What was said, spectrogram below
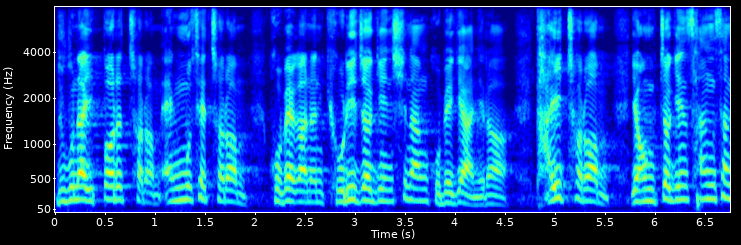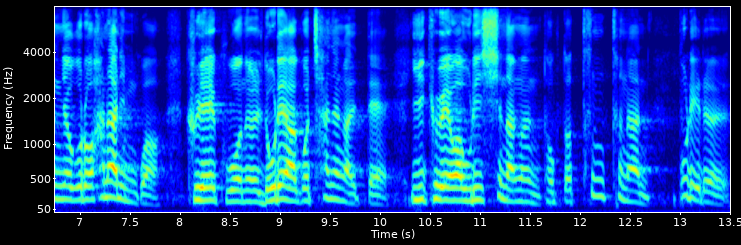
누구나 입버릇처럼 앵무새처럼 고백하는 교리적인 신앙 고백이 아니라 다이처럼 영적인 상상력으로 하나님과 그의 구원을 노래하고 찬양할 때 이 교회와 우리 신앙은 더욱더 튼튼한 뿌리를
